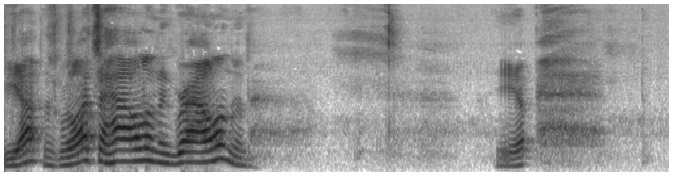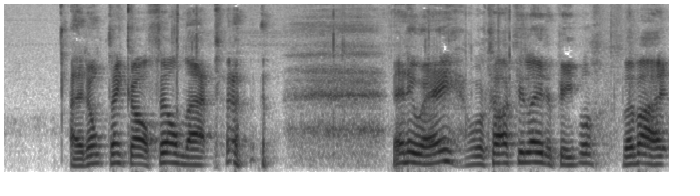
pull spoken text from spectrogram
Yep, there's lots of howling and growling. and Yep. I don't think I'll film that. anyway, we'll talk to you later, people. Bye-bye.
